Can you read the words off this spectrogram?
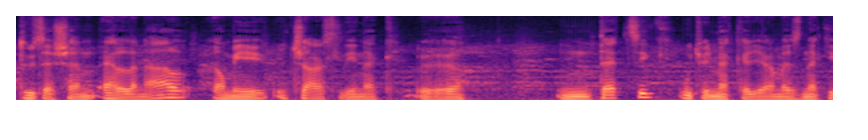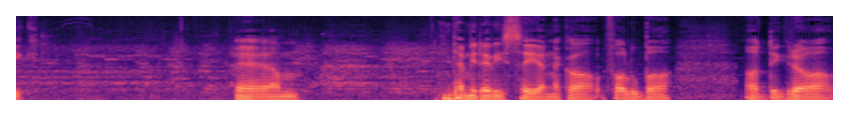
tüzesen ellenáll, ami Charles Lee-nek tetszik, úgyhogy megkegyelmez nekik. De mire visszaérnek a faluba, addigra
